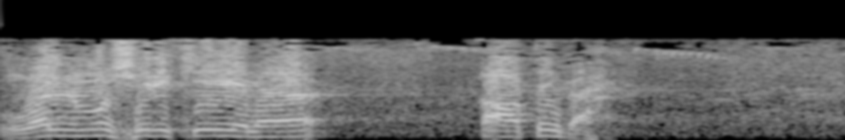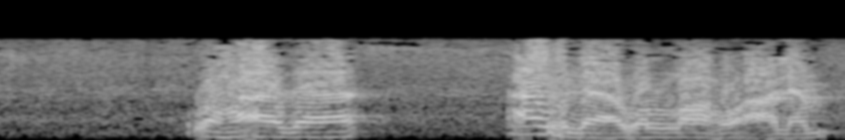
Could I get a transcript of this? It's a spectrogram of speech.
والمشركين قاطبة. وهذا أولى والله أعلم.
